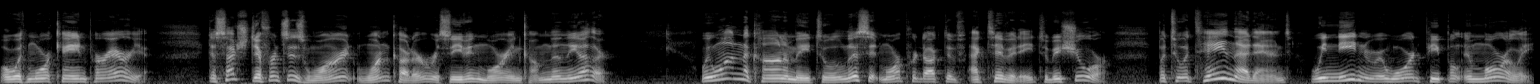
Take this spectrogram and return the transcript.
or with more cane per area? Do such differences warrant one cutter receiving more income than the other? We want an economy to elicit more productive activity, to be sure, but to attain that end, we needn't reward people immorally,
